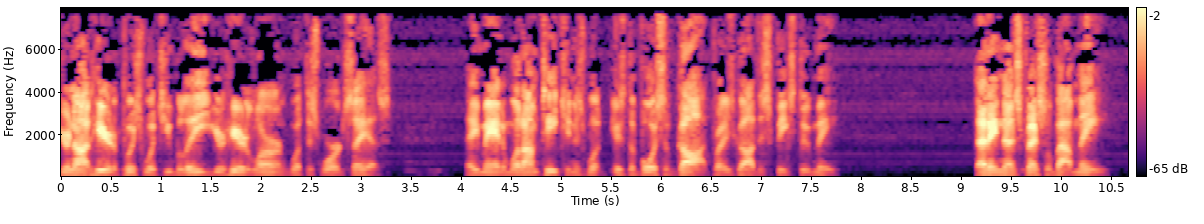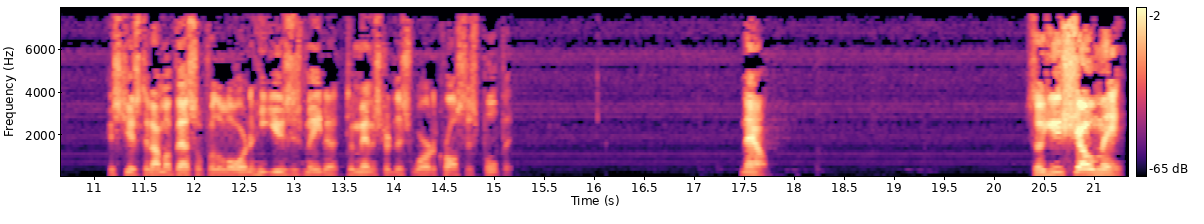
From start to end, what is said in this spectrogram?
You're not here to push what you believe. You're here to learn what this Word says. Amen. And what I'm teaching is what is the voice of God, praise God, that speaks through me. That ain't nothing special about me. It's just that I'm a vessel for the Lord and He uses me to, to minister this Word across this pulpit. Now, so you show me.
